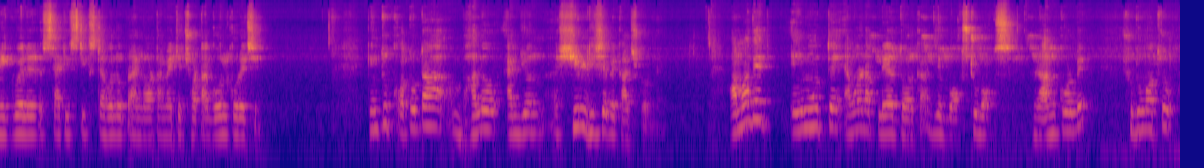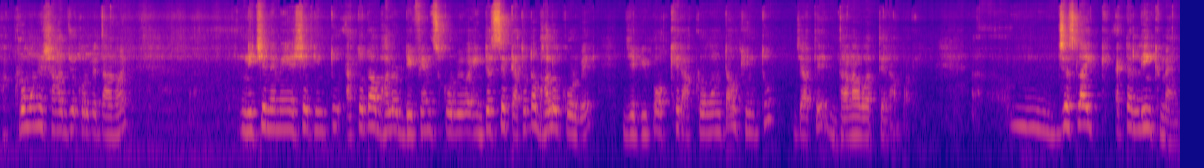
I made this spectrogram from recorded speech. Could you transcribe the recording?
মিগুয়েলের স্ট্যাটিস্টিক্সটা হলো প্রায় নটা ম্যাচে ছটা গোল করেছে। কিন্তু কতটা ভালো একজন শিল্ড হিসেবে কাজ করবে? আমাদের এই মুহূর্তে এমন একটা প্লেয়ার দরকার যে বক্স টু বক্স রান করবে। শুধুমাত্র আক্রমণে সাহায্য করবে তা নয়, নিচে নেমে এসে কিন্তু এতটা ভালো ডিফেন্স করবে বা ইন্টারসেপ্ট এতটা ভালো করবে যে বিপক্ষের আক্রমণটাও কিন্তু যাতে দানা বাঁধতে না পারে। জাস্ট লাইক একটা লিঙ্ক ম্যান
